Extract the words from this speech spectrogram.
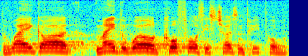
the way God made the world, called forth his chosen people.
